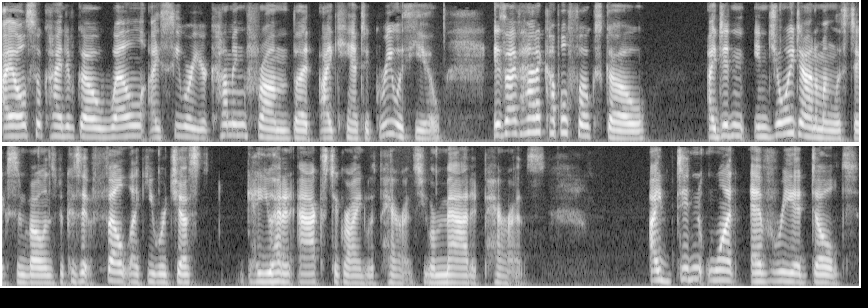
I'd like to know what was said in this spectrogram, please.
I also kind of go, well, I see where you're coming from, but I can't agree with you. Is I've had a couple folks go, I didn't enjoy Down Among the Sticks and Bones because it felt like you were just, you had an axe to grind with parents. You were mad at parents. I didn't want every adult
